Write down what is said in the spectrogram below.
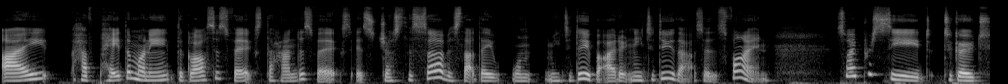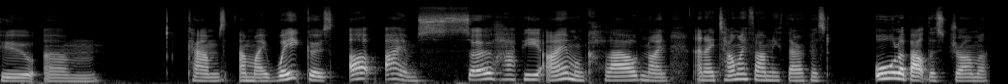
I have paid the money, the glass is fixed, the hand is fixed. It's just the service that they want me to do, but I don't need to do that, so it's fine. So I proceed to go to um, CAMHS, and my weight goes up. I am so happy. I am on cloud nine, and I tell my family therapist all about this drama.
